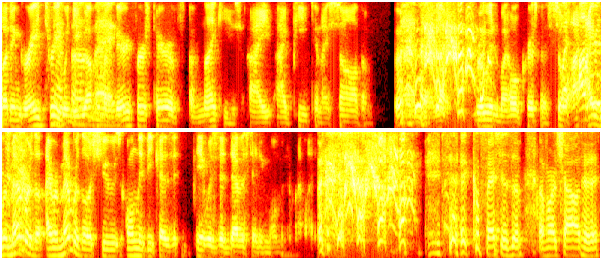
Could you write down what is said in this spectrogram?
But in grade three, That's when you got me my very first pair of, of Nikes, I, I peeked and I saw them. ruined my whole Christmas. So I, I remember that- the I remember those shoes only because it, it was a devastating moment in my life. Confessions of, of our childhood.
